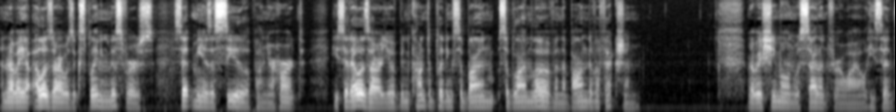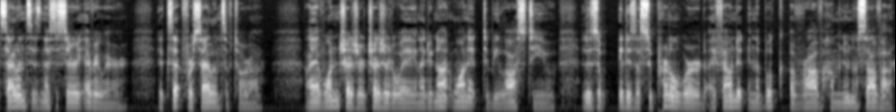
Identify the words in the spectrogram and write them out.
And Rabbi Elazar was explaining this verse Set me as a seal upon your heart. He said, Elazar, you have been contemplating sublime, sublime love and the bond of affection. Rabbi Shimon was silent for a while. He said, Silence is necessary everywhere, except for silence of Torah. I have one treasure treasured away, and I do not want it to be lost to you. It is a, it is a supernal word. I found it in the book of Rav Hamnuna Sava.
